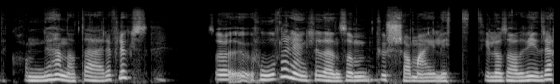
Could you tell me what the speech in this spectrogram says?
det kan jo hende at det er refluks. Så hun var egentlig den som pusha meg litt til å ta det videre.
